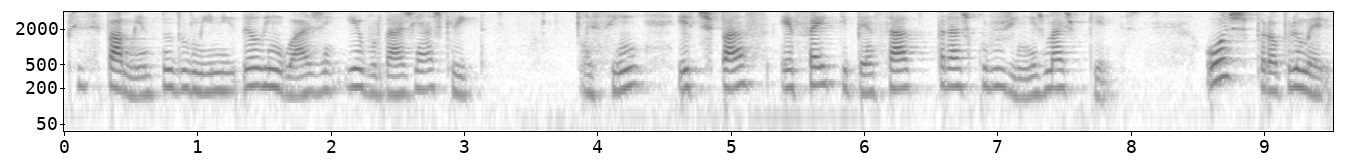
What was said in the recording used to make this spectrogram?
principalmente no domínio da linguagem e abordagem à escrita. Assim, este espaço é feito e pensado para as corujinhas mais pequenas. Hoje, para o primeiro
